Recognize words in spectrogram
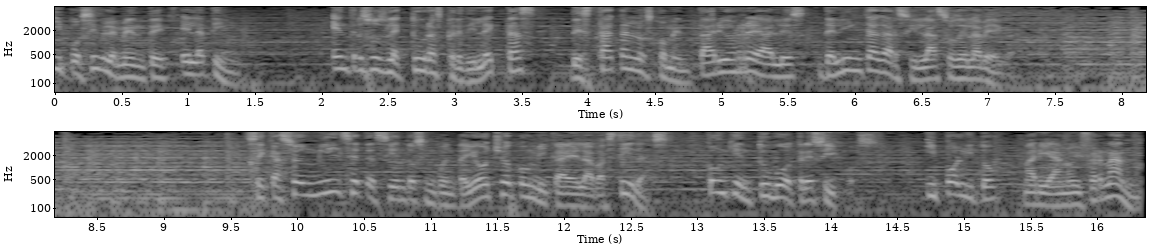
y posiblemente el latín. Entre sus lecturas predilectas destacan los comentarios reales del Inca Garcilaso de la Vega. Se casó en 1758 con Micaela Bastidas, con quien tuvo tres hijos, Hipólito, Mariano y Fernando.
